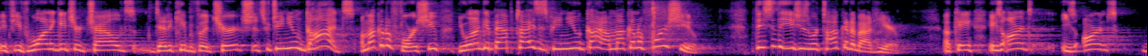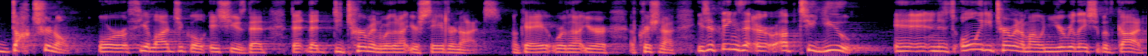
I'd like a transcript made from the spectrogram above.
If you want to get your child dedicated for the church, it's between you and God. I'm not going to force you. You want to get baptized? It's between you and God. I'm not going to force you. These are the issues we're talking about here. Okay, these aren't these aren't doctrinal or theological issues that, that, that determine whether or not you're saved or not, okay, whether or not you're a Christian or not. These are things that are up to you. And it's only determined upon your relationship with God,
